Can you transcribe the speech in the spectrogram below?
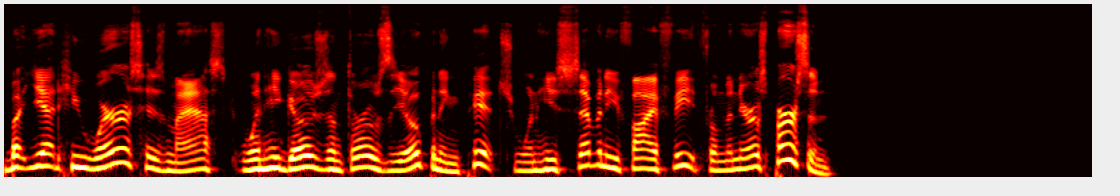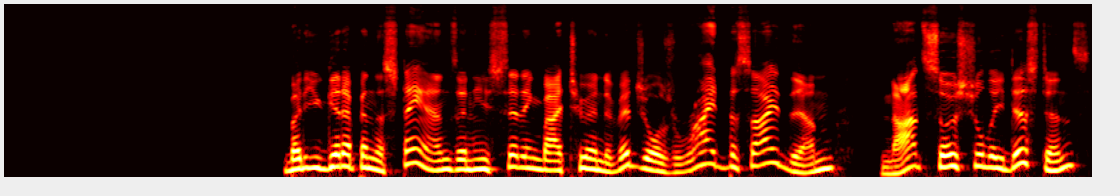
But yet he wears his mask when he goes and throws the opening pitch when he's 75 feet from the nearest person. But you get up in the stands and he's sitting by two individuals right beside them, not socially distanced,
